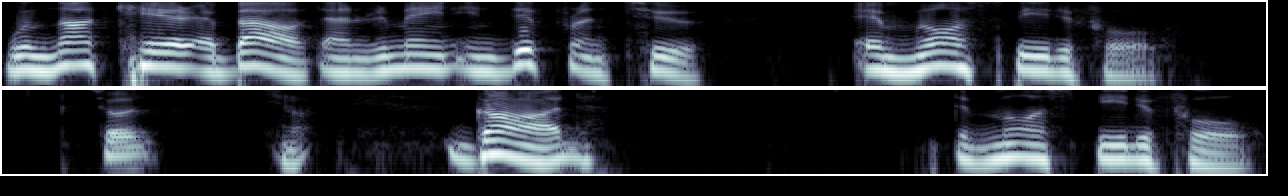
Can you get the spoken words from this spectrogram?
will not care about and remain indifferent to a most beautiful. So, you know, God, the most beautiful,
